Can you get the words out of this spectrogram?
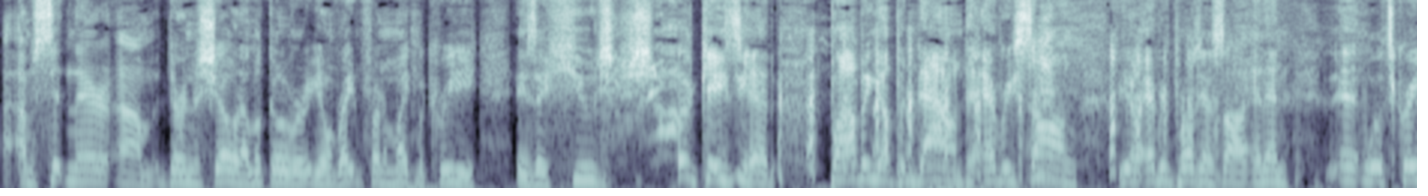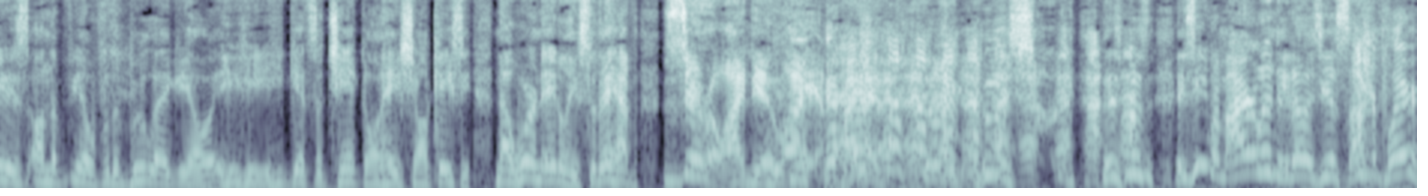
I'm sitting there um, during the show, and I look over. You know, right in front of Mike McCready is a huge Sean Casey head bobbing up and down to every song. You know, every Pearl Jam song. And then and what's great is on the you know for the bootleg, you know, he he, he gets a chant going, "Hey, Sean Casey." Now we're in Italy, so they have zero idea who I am. Right? They're like, "Who is Sean? This, is he from Ireland? You know, is he a soccer player?"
